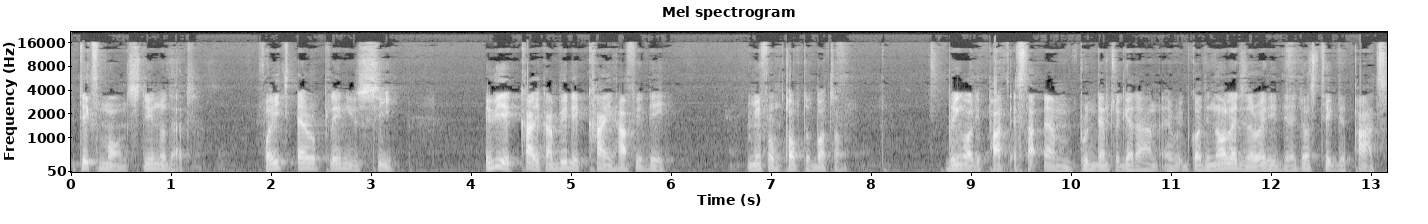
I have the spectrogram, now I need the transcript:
It takes months. Do you know that? For each aeroplane you see, maybe a car, you can build a car in half a day. I mean, from top to bottom. Bring all the parts, um, bring them together, and because the knowledge is already there. Just take the parts,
